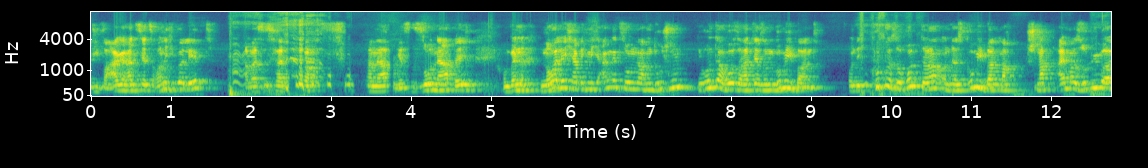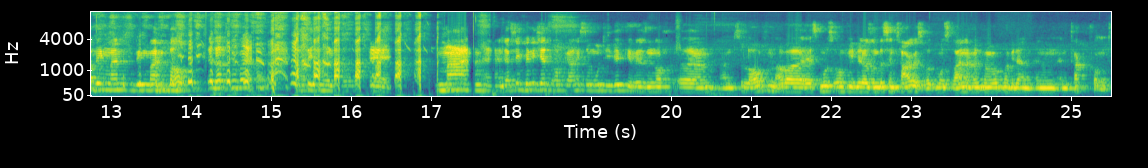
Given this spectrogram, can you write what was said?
Die Waage hat es jetzt auch nicht überlebt, aber es ist halt einfach nervig. Es ist so nervig. Und wenn neulich habe ich mich angezogen nach dem Duschen, die Unterhose hat ja so ein Gummiband. Und ich gucke so runter und das Gummiband macht, schnappt einmal so über wegen, mein, wegen meinem Bauch. Mann, deswegen bin ich jetzt auch gar nicht so motiviert gewesen, noch ähm, zu laufen, aber es muss irgendwie wieder so ein bisschen Tagesrhythmus rein, damit man überhaupt mal wieder in, in, in Takt kommt.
